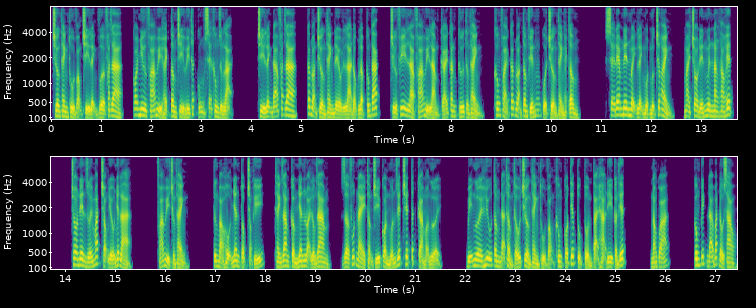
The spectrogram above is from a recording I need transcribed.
Trường thành thủ vọng chỉ lệnh vừa phát ra, coi như phá hủy hạch tâm chỉ huy thất cũng sẽ không dừng lại. Chỉ lệnh đã phát ra các đoạn trường thành đều là độc lập công tác, trừ phi là phá hủy làm cái căn cứ tường thành, không phải các đoạn tâm phiến của trường thành hạch tâm. Sẽ đem nên mệnh lệnh một mực chấp hành, mãi cho đến nguyên năng hao hết. Cho nên dưới mắt trọng yếu nhất là phá hủy trường thành. Từng bảo hộ nhân tộc trọng khí, thành giam cầm nhân loại lồng giam, giờ phút này thậm chí còn muốn giết chết tất cả mọi người. Bị người hưu tâm đã thẩm thấu trường thành thủ vọng không có tiếp tục tồn tại hạ đi cần thiết. Nóng quá. Công kích đã bắt đầu sao?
